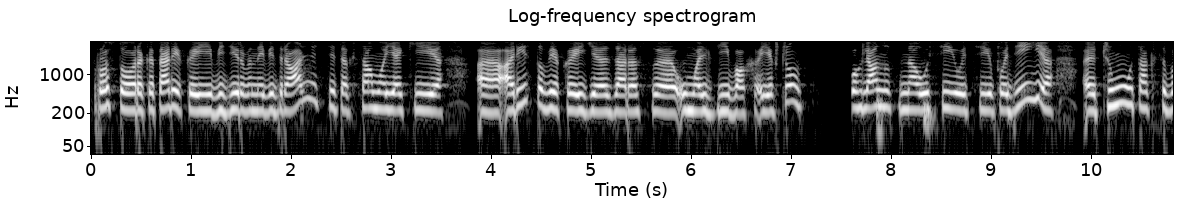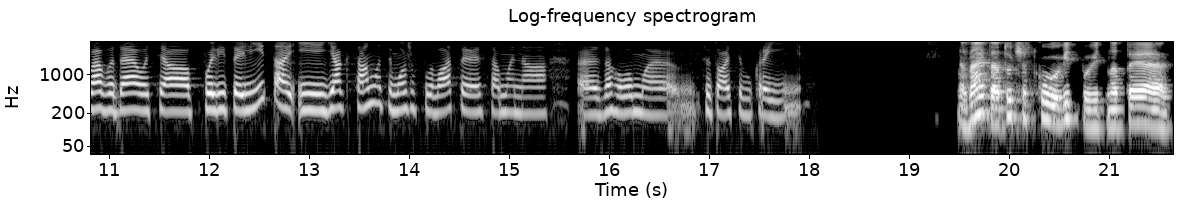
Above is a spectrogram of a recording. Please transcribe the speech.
просто рекетар, який відірваний від реальності, так само як і е, Арістов, який зараз у Мальдівах. Якщо поглянути на усі оці події, е, чому так себе веде оця політеліта, і як саме це може впливати саме на е, загалом е, ситуацію в Україні? Знаєте, а тут частково відповідь на те,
